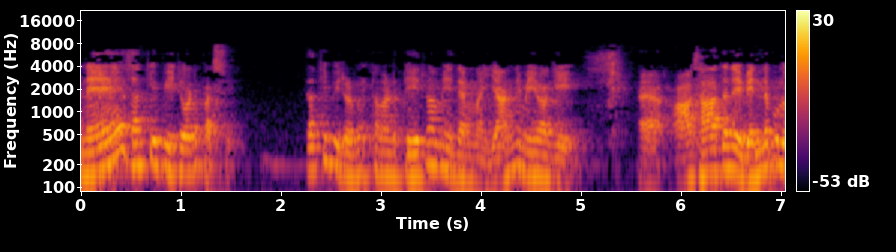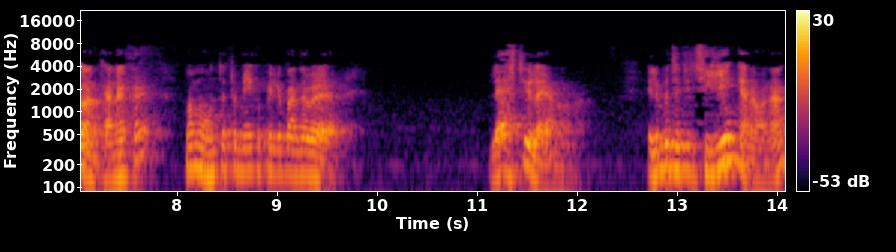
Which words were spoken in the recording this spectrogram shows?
නෑ සත්‍ය පිටවට පස්සේ. සත්‍ය පිටවට තමයි තේරෙනවා මේ දැන් මම යන්නේ මේ වගේ ආසාදනය වෙන්න පුළුවන් තැනක මම හොඳට මේක පිළිබඳව ලෑස්ති වෙලා යනවා. එළඹ සිටි සිහියෙන් යනවා නම්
